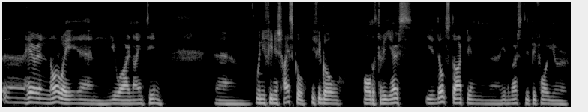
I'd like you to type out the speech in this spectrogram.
uh, here in Norway, um, you are 19 um, when you finish high school. If you go all the three years, you don't start in uh, university before you're.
